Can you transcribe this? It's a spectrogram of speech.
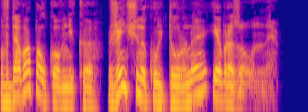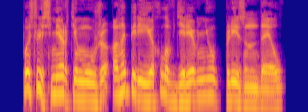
вдова полковника, женщина культурная и образованная. После смерти мужа она переехала в деревню Плизендейл,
